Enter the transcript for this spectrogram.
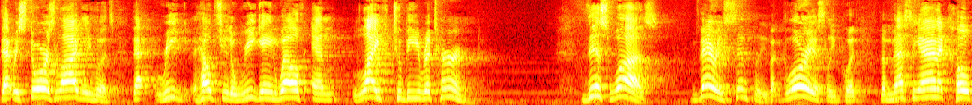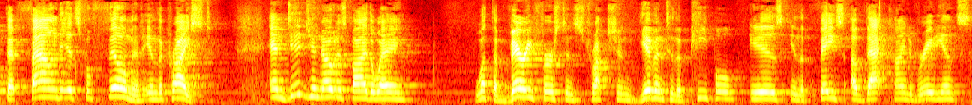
that restores livelihoods, that re- helps you to regain wealth and life to be returned. This was, very simply but gloriously put, the messianic hope that found its fulfillment in the Christ. And did you notice, by the way, what the very first instruction given to the people is in the face of that kind of radiance?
